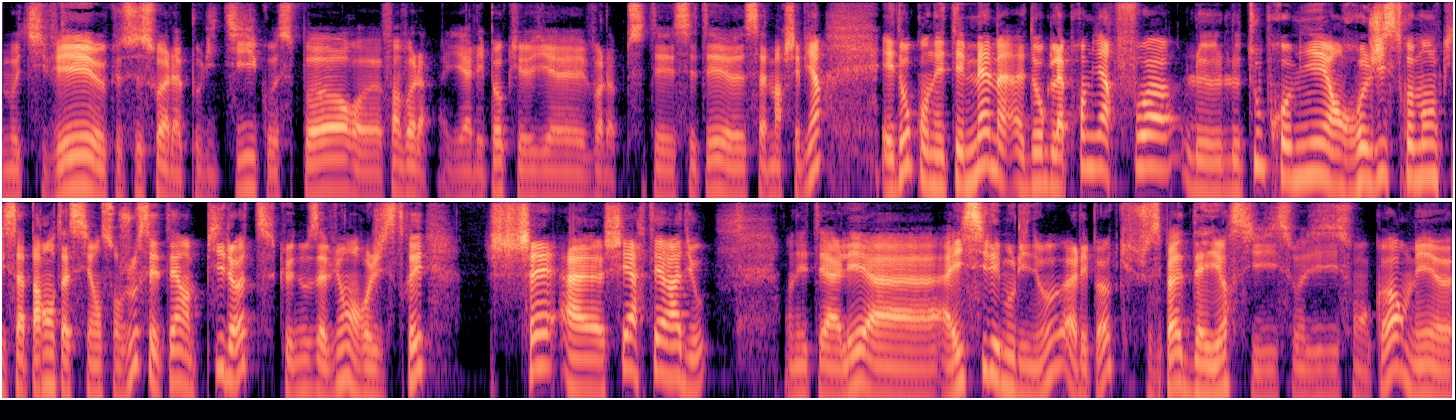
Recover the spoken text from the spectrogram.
motivé, que ce soit à la politique, au sport, enfin voilà. Et à l'époque, voilà, c'était, c'était, ça marchait bien. Et donc on était même, donc la première fois, le, tout premier enregistrement qui s'apparente à Science on Joue, c'était un pilote que nous avions enregistré chez Arte Radio. On était allé à, à Issy-les-Moulineaux à l'époque. Je ne sais pas d'ailleurs s'ils y sont encore, mais. Euh,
